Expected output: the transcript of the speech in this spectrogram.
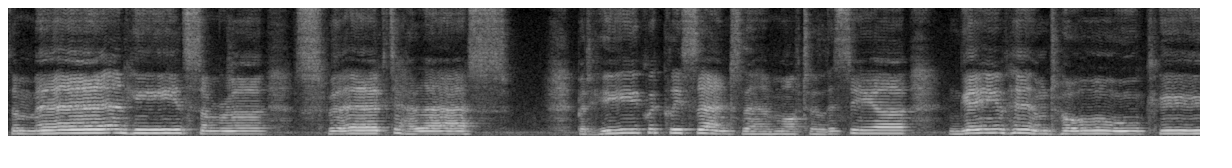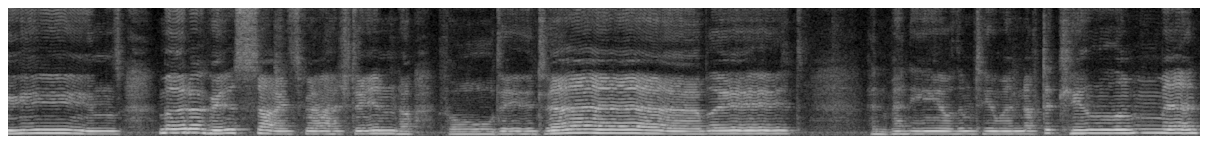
the man he'd some respect at last. But he quickly sent them off to Lycia, gave him tokens but his side scratched in a folded tablet. And many of them too enough to kill a man,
